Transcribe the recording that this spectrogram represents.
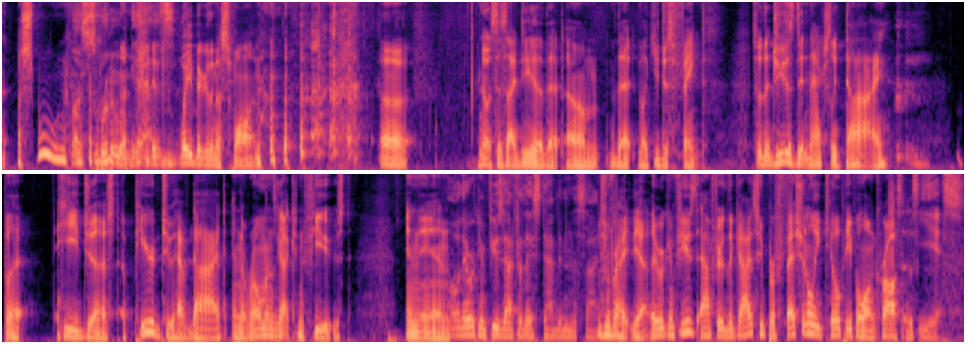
a swoon. A swoon. Yeah. it's way bigger than a swan. uh, no, it's this idea that um, that like you just faint, so that Jesus didn't actually die, but he just appeared to have died, and the Romans got confused, and then oh, they were confused after they stabbed him in the side. right, yeah, they were confused after the guys who professionally kill people on crosses yes.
